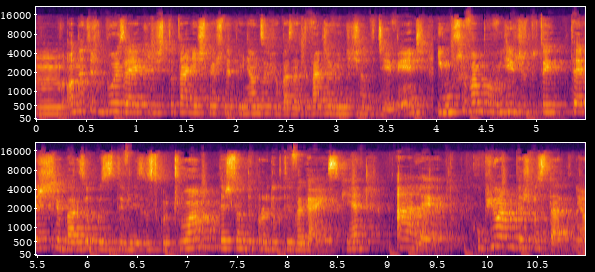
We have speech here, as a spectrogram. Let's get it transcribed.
Mm, one też były za jakieś totalnie śmieszne pieniądze, chyba za 2,99 i muszę Wam powiedzieć, że tutaj też się bardzo pozytywnie zaskoczyłam. Też są to produkty wegańskie, ale kupiłam też ostatnio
